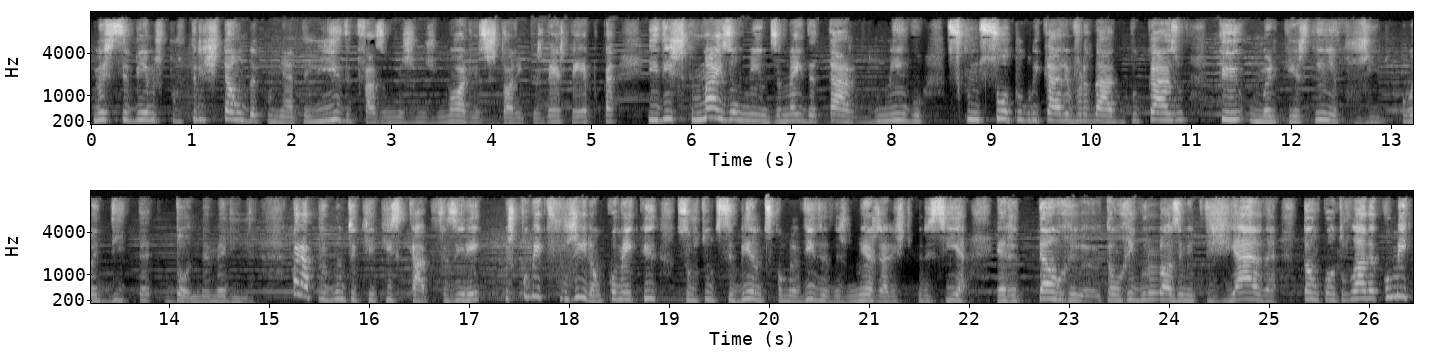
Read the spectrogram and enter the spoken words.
mas sabemos por Tristão da Cunhata Ide, que faz umas memórias históricas desta época, e diz que mais ou menos a meio da tarde, domingo, se começou a publicar a verdade do caso que o Marquês tinha fugido com a dita Dona Maria. Para a pergunta que aqui se cabe fazer é: mas como é que fugiram? Como é que, sobretudo sabendo-se como a vida das mulheres da aristocracia era tão, tão rigorosamente vigiada, tão controlada, como é que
